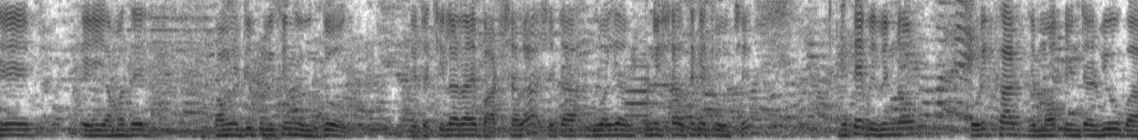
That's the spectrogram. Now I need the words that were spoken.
যে এই আমাদের কমিউনিটি পুলিশিং উদ্যোগ, যেটা চিলারায় পাঠশালা, সেটা দু হাজার উনিশ সাল থেকে চলছে। এতে বিভিন্ন পরীক্ষার যে মক ইন্টারভিউ বা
